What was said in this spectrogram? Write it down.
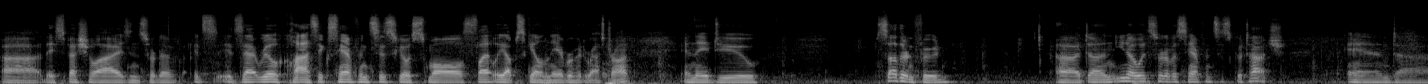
Uh, they specialize in sort of it's it's that real classic San Francisco small, slightly upscale neighborhood restaurant, and they do southern food uh, done you know with sort of a San Francisco touch, and. Uh,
